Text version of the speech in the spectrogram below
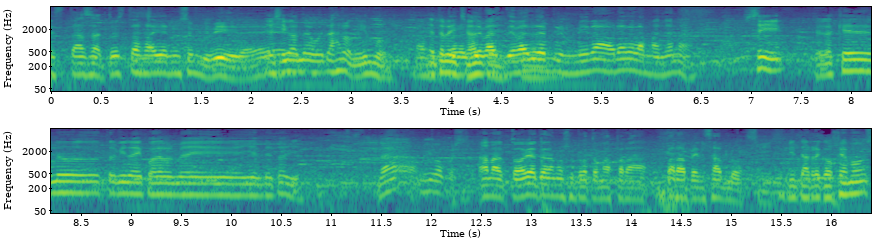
Estás, tú estás ahí en un sin vivir, ¿eh? Yo sigo dando vueltas a lo mismo. Ah, Ya te lo he pero dicho llevas, antes. llevas de primera hora de la mañana. Sí, pero es que no termina de cuadrarme ahí el detalle. Nada, amigo, pues ahora todavía te damos un rato más para, para pensarlo. mientras recogemos,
